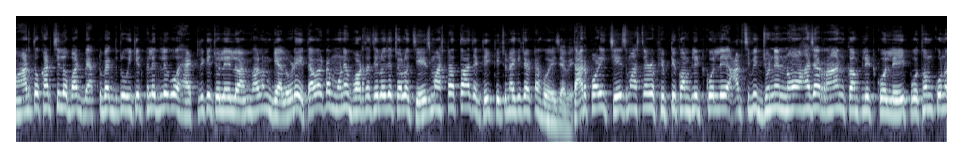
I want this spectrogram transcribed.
মার তো খাচ্ছিল বাট ব্যাক টু ব্যাক দুটো উইকেট ফেলে দিলে গো হ্যাট্রিকে চলে এলো। আমি ভাবলাম, গেল রে? তাও একটা মনে ভরসা ছিল যে, চলো চেস মাস্টার তো আছে, ঠিক কিছু না কিছু একটা হয়ে যাবে। তারপরেই চেস মাস্টারও ফিফটি কমপ্লিট করলে আরসিবির জন্য ন হাজার রান কমপ্লিট করলে, এই প্রথম কোনো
